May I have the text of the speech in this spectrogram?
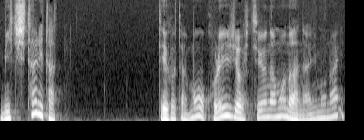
満ち足りたっていうことはもうこれ以上必要なものは何もない。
